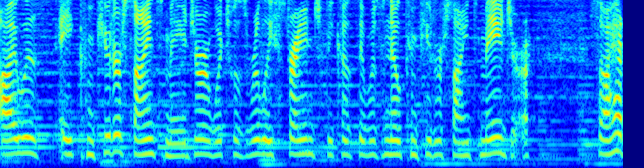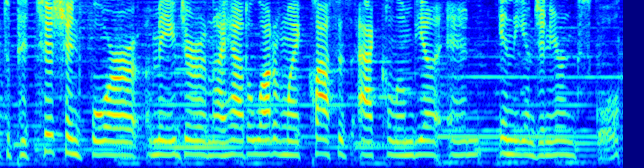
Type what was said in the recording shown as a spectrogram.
I was a computer science major, which was really strange because there was no computer science major. So I had to petition for a major, and I had a lot of my classes at Columbia and in the engineering school.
